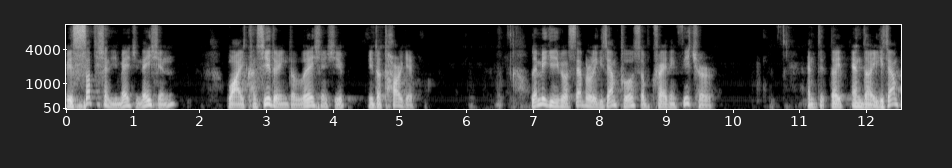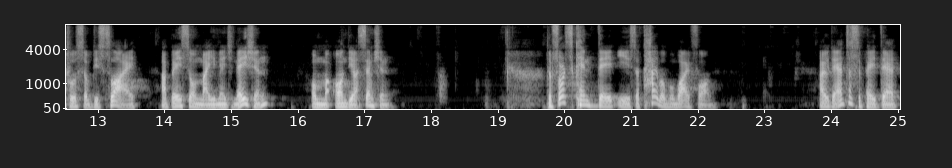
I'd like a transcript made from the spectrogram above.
with sufficient imagination while considering the relationship with the target. Let me give you several examples of creating feature. And the, and the examples of this slide are based on my imagination on, my, on the assumption. The first candidate is a type of mobile phone. I would anticipate that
